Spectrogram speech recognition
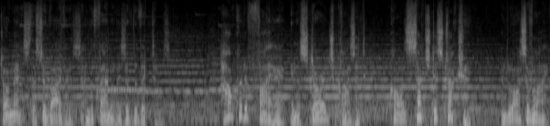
torments the survivors and the families of the victims. How could a fire in a storage closet cause such destruction and loss of life?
